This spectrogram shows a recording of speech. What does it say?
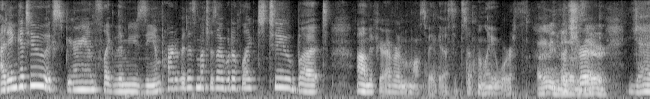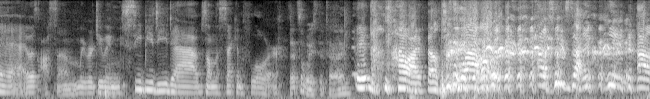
i didn't get to experience like the museum part of it as much as i would have liked to but um, if you're ever in las vegas it's definitely worth I didn't even know that was there. yeah it was awesome we were doing cbd dabs on the second floor That's a waste of time. it, that's how I felt as well. that's exactly how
